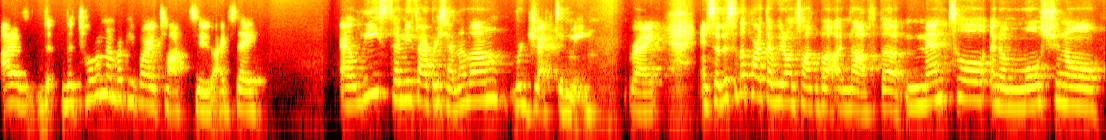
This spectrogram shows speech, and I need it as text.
out of the, the total number of people I talk to, I'd say at least 75% of them rejected me, right? And so this is the part that we don't talk about enough, the mental and emotional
